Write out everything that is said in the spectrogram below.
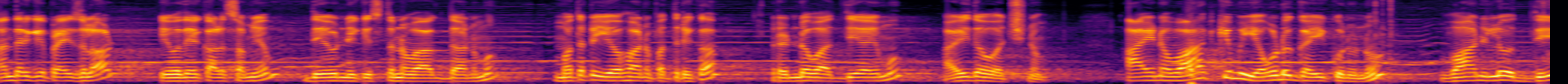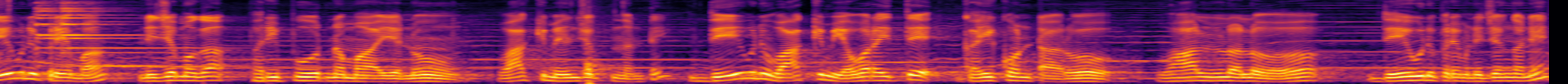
అందరికీ ప్రైజ్ లాడ్. ఈ ఉదయకాల సమయం దేవుడు నీకు ఇస్తున్న వాగ్దానము. మొదటి యోహాను పత్రిక రెండవ అధ్యాయము ఐదవ వచనం. ఆయన వాక్యము ఎవడు గైకును వానిలో దేవుని ప్రేమ నిజముగా పరిపూర్ణమాయను. వాక్యం ఏం చెప్తుందంటే దేవుని వాక్యం ఎవరైతే గైకొంటారో వాళ్ళలో దేవుని ప్రేమ నిజంగానే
